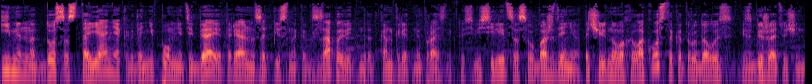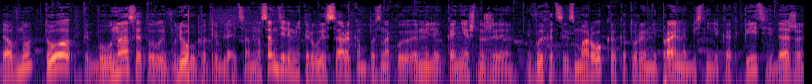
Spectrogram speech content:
именно до состояния, когда не помня тебя, и это реально записано как заповедь на этот конкретный праздник, то есть веселиться освобождению очередного Холокоста, который удалось избежать очень давно, то как бы у нас это в легкую употребляется. А на самом деле мне впервые с Араком познакомили, конечно же, выходцы из Марокко, которые мне правильно объяснили, как пить, и даже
